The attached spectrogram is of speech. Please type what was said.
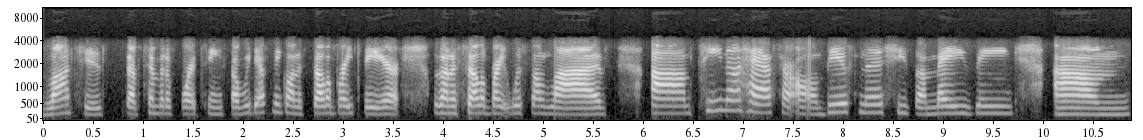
launches, September the 14th. So we're definitely going to celebrate there. We're going to celebrate with some lives. Um, Tina has her own business, she's amazing. Um,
